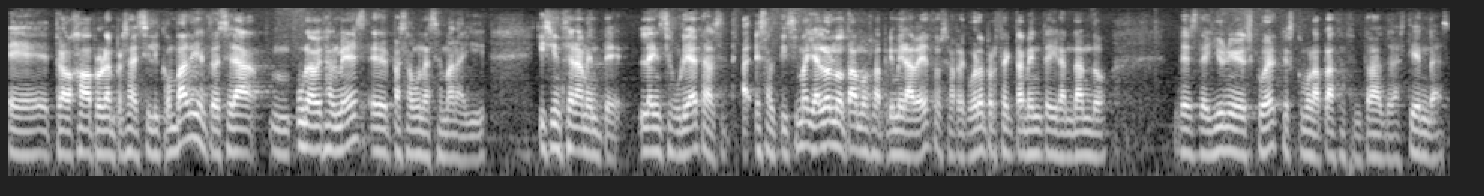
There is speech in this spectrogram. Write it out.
Eh, trabajaba por una empresa de Silicon Valley, entonces era mm, una vez al mes, eh, pasaba una semana allí. Y sinceramente, la inseguridad es- altísima, ya lo notamos la primera vez, o sea, recuerdo perfectamente ir andando desde Union Square, que es como la plaza central de las tiendas,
